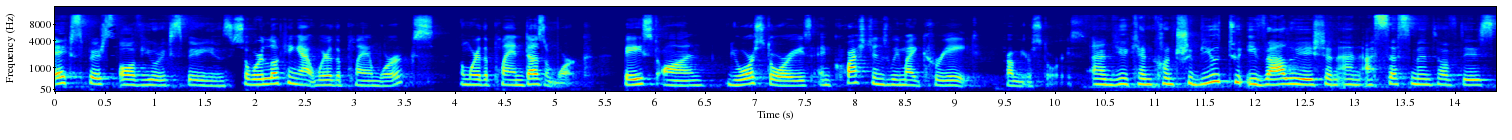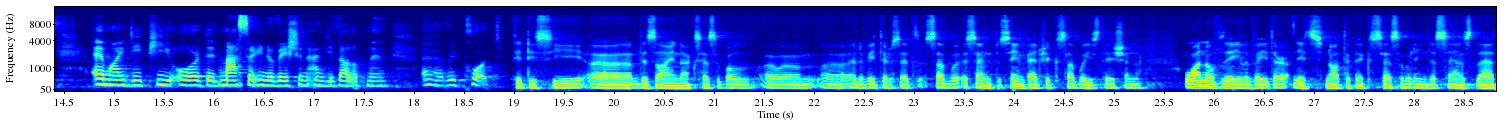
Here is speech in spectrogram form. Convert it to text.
experts of your experience. So we're looking at where the plan works and where the plan doesn't work based on your stories and questions we might create from your stories. And you can contribute to evaluation and assessment of this MIDP or the Master Innovation and Development uh, report. TTC uh, design accessible um, uh, elevators at St. Patrick subway station. One of the elevator, it's not accessible in the sense that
